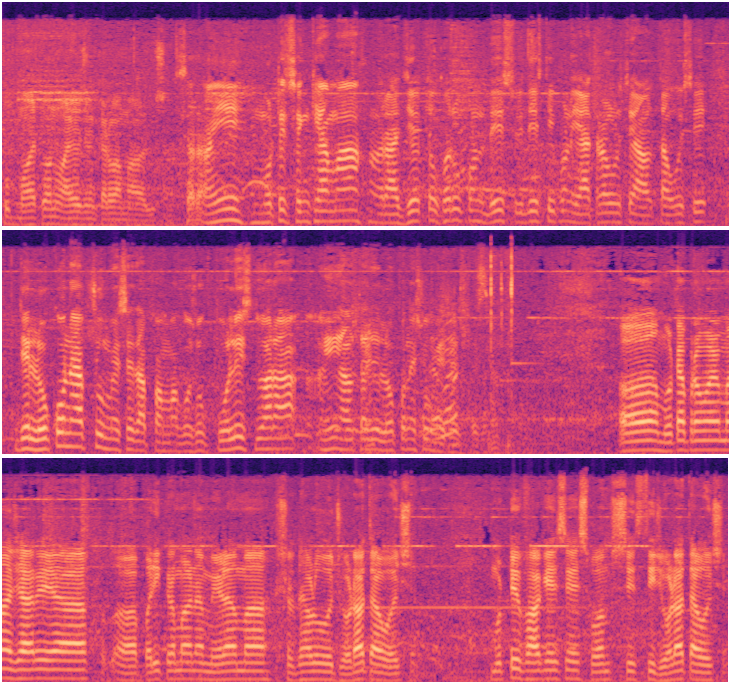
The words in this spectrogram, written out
ખૂબ મહત્ત્વનું આયોજન કરવામાં આવ્યું છે. સર અહીં મોટી સંખ્યામાં રાજ્ય તો ખરું પણ દેશ વિદેશથી પણ યાત્રાળુ છે આવતા હોય છે. જે લોકોને આપ શું મેસેજ આપવા માગો છો? પોલીસ દ્વારા અહીં આવતા જે લોકોને શું મેસેજ છે મોટા પ્રમાણમાં જ્યારે આ પરિક્રમાના મેળામાં શ્રદ્ધાળુઓ જોડાતા હોય છે મોટે ભાગે છે સ્વયંશિસ્તથી જોડાતા હોય છે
